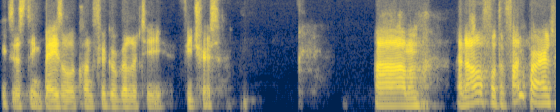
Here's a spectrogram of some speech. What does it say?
existing Bazel configurability features. Um, and now for the fun part,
